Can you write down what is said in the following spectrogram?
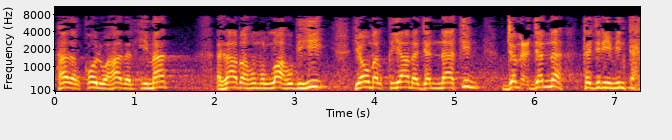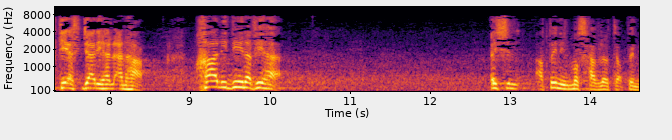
هذا القول وهذا الإيمان أثابهم الله به يوم القيامة جنات جمع جنة تجري من تحت أشجارها الأنهار. خالدين فيها. إيش أعطيني المصحف لو تعطيني.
